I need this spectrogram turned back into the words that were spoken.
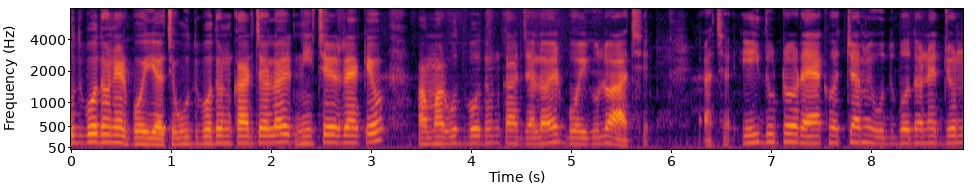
উদ্বোধনের বই আছে। উদ্বোধন কার্যালয়ের নিচের র্যাকেও আমার উদ্বোধন কার্যালয়ের বইগুলো আছে। আচ্ছা এই দুটো র্যাক হচ্ছে আমি উদ্বোধনের জন্য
